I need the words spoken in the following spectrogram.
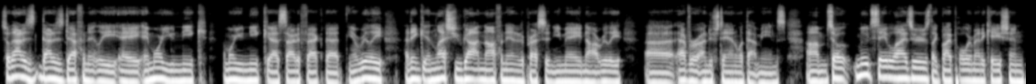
so that is that is definitely a, a more unique a more unique uh, side effect that you know really I think unless you've gotten off an antidepressant, you may not really uh, ever understand what that means. Um, so mood stabilizers like bipolar medication.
